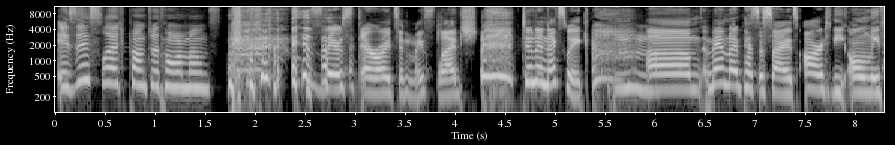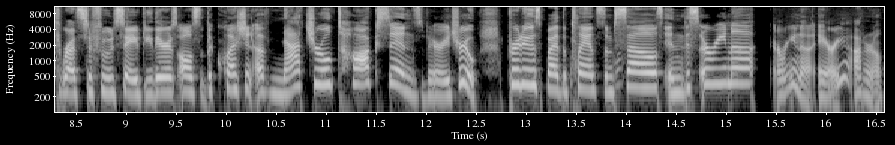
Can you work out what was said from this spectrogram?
Is this sludge pumped with hormones? is there steroids in my sludge? Tune in next week. Mhm. Um, man-made pesticides aren't the only threats to food safety. There's also the question of natural toxins. Very true. Produced by the plants themselves in this arena, arena area. I don't know.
